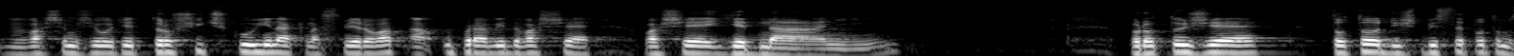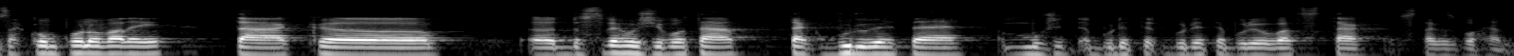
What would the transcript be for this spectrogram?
ve vašem životě trošičku jinak nasměrovat a upravit vaše, vaše jednání. Protože toto, když byste potom zakomponovali, tak eh, do svého života, tak budujete, můžete, budete, budete budovat vztah, vztah s Bohem.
